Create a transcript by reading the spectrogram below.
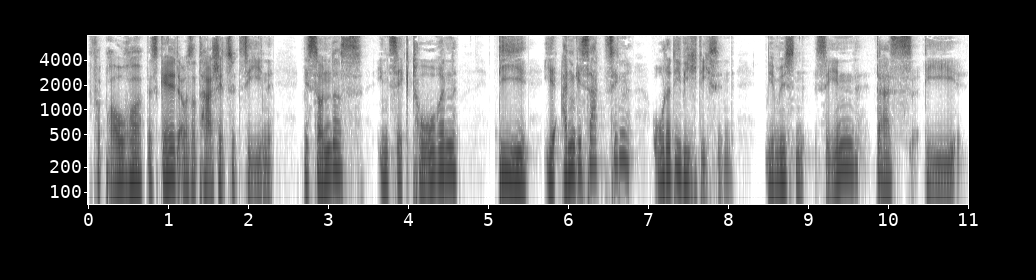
Verbraucher das Geld aus der Tasche zu ziehen besonders in Sektoren, die ihr angesagt sind oder die wichtig sind. Wir müssen sehen, dass die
